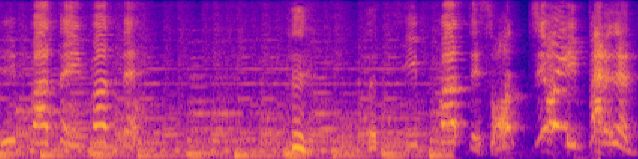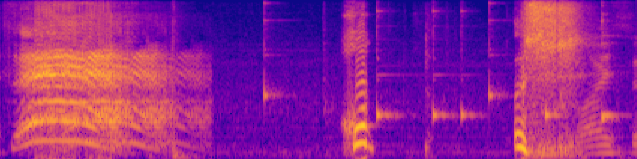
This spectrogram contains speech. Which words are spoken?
引っ張って引っ張って。引っ張ってそっちを引っ張るじゃんつーほっよしナイス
